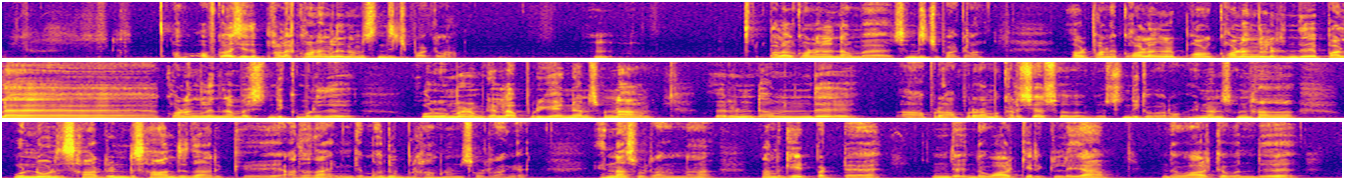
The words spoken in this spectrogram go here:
ஆஃப்கோர்ஸ் இது பல கோணங்களும் நம்ம சிந்திச்சு பார்க்கலாம். ம்? பல கோணங்கள் நம்ம சிந்திச்சு பார்க்கலாம். அவர் பல கோணங்கள் போ- கோணங்கள்லேருந்து பல கோணங்கள்லேருந்து நம்ம சிந்திக்கும் பொழுது ஒரு உண்மை நமக்கு எல்லாம் புரியும். என்னன்னு சொன்னால் ரெண்டும் வந்து அப்புறம் அப்புறம் நம்ம கடைசியாக சொ சிந்திக்க போகிறோம் என்னன்னு சொன்னால் ஒன்று ஒன்று சா ரெண்டு சார்ந்து தான் இருக்குது அதை தான் இங்கே மது பிராமணன் சொல்கிறாங்க என்ன சொல்கிறாங்கன்னா நமக்கு ஏற்பட்ட இந்த இந்த வாழ்க்கை இருக்கு இல்லையா? இந்த வாழ்க்கை வந்து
